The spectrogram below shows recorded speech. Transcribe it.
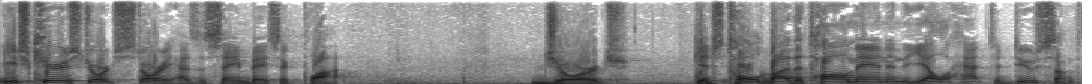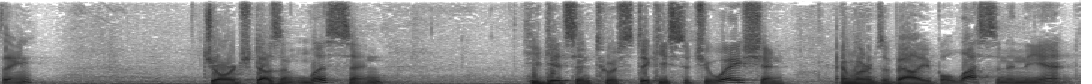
each Curious George story has the same basic plot. George gets told by the tall man in the yellow hat to do something. George doesn't listen. He gets into a sticky situation and learns a valuable lesson in the end.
